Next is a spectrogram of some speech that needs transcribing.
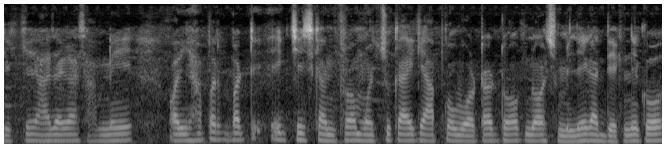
लिख के आ जाएगा सामने। और यहाँ पर बट एक चीज़ कन्फर्म हो चुका है कि आपको वाटर टॉप नॉच मिलेगा देखने को,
